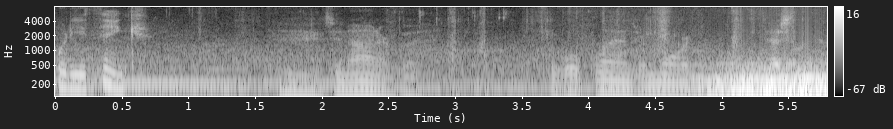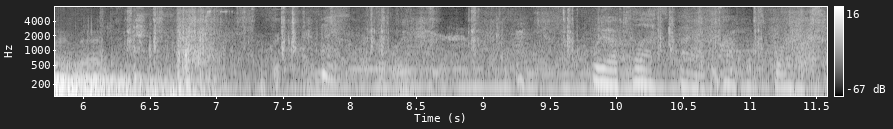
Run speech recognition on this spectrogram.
what do you think? It's an honor, but the wolf lands are more desolate than I imagined. Look like anyone ever lived here. We are blessed by our prophet's words.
